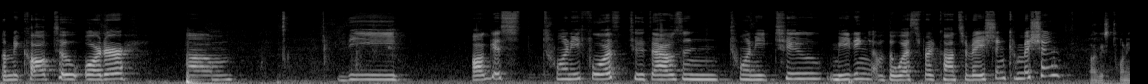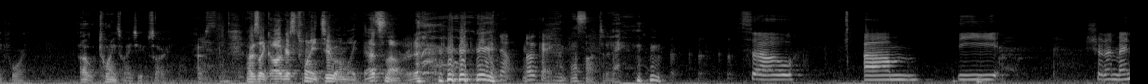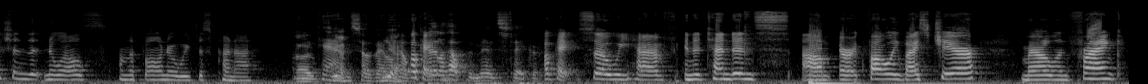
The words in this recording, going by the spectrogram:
Let me call to order um, the August 24th, 2022 meeting of the Westford Conservation Commission. August 24th? Oh, 2022, sorry. I was- I was like, August 22, I'm like, that's not right. No, okay. That's not today. So, um, the, should I mention that Noel's on the phone, or we just kind of? Uh, yeah, can, so that'll yeah. help, Okay. that'll help the minutes taker. Okay, so we have in attendance um, Eric Foley, Vice Chair, Marilyn Frank,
